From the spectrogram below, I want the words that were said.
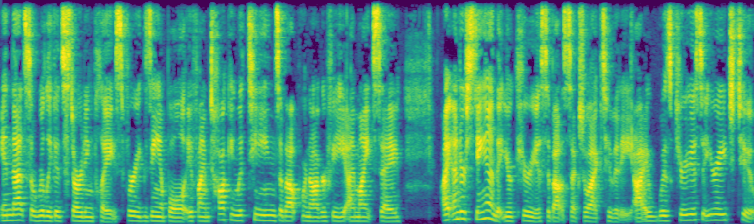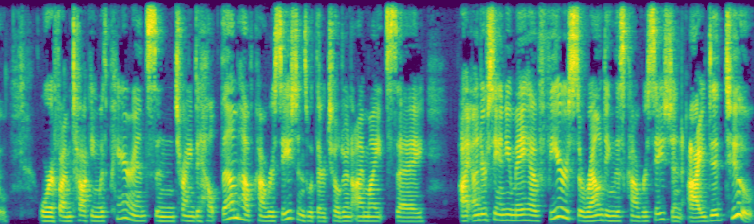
And that's a really good starting place. For example, if I'm talking with teens about pornography, I might say, I understand that you're curious about sexual activity. I was curious at your age too. Or if I'm talking with parents and trying to help them have conversations with their children, I might say, I understand you may have fears surrounding this conversation. I did too.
